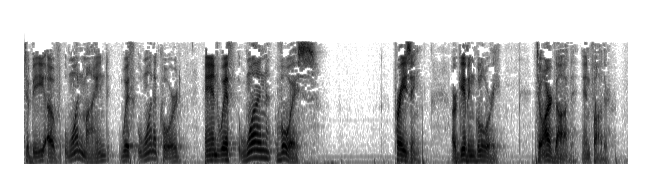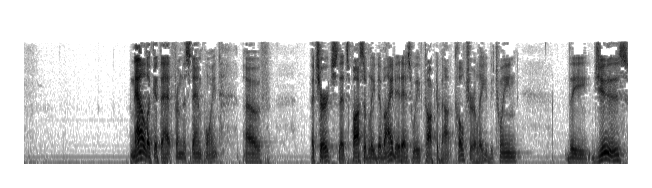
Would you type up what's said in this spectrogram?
to be of one mind, with one accord, and with one voice, praising or giving glory to our God and Father. Now look at that from the standpoint of a church that's possibly divided, as we've talked about culturally, between the Jews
